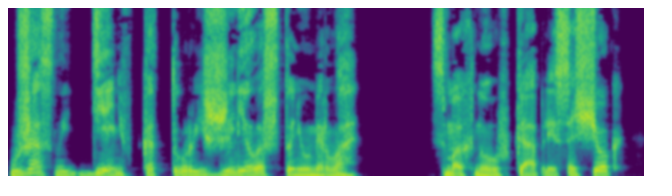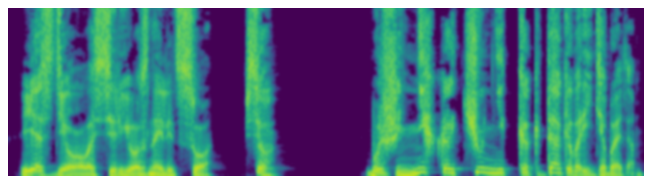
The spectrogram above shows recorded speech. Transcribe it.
Ужасный день, в который жалела, что не умерла». Смахнув капли со щек, я сделала серьезное лицо. «Все. Больше не хочу никогда говорить об этом.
